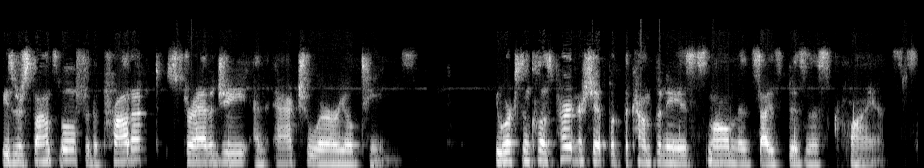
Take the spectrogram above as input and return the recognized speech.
He's responsible for the product, strategy, and actuarial teams. He works in close partnership with the company's small mid-sized business clients.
